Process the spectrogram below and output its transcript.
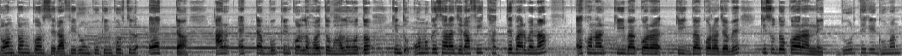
টন টন করছে। রাফি রুম বুকিং করছিল একটা। আর একটা বুকিং করলে হয়তো ভালো হতো। কিন্তু অনুকে ছাড়া যে রাফি থাকতে পারবে না, এখন আর কি বা করা কি বা করা যাবে, কিছু তো করার নেই। দূর থেকে ঘুমান্ত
